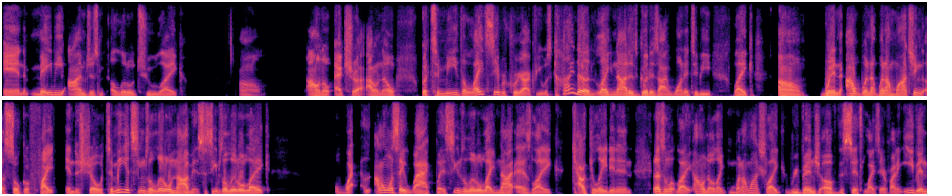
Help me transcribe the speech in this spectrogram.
and maybe I'm just a little too like, um, I don't know, extra. I don't know, but to me, the lightsaber choreography was kind of like not as good as I wanted to be. Like, um, when I when when I'm watching Ahsoka fight in the show, to me it seems a little novice. It seems a little like whack, I don't want to say whack, but it seems a little like not as like calculated and it doesn't look like I don't know like when I watch like Revenge of the Sith lightsaber fighting even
